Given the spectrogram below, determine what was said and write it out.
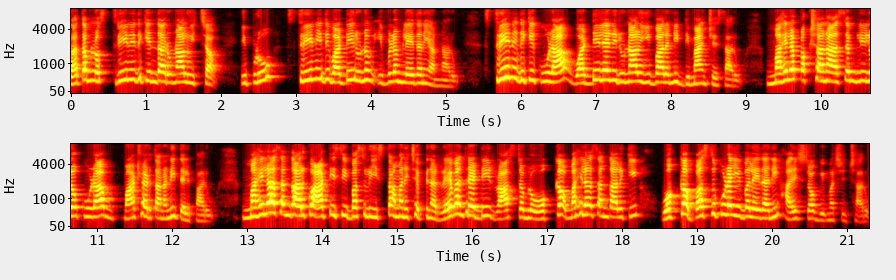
గతంలో స్త్రీనిధి కింద రుణాలు ఇచ్చాం. ఇప్పుడు స్త్రీనిధి వడ్డీ రుణం ఇవ్వడం లేదని అన్నారు. స్త్రీనిధికి కూడా వడ్డీ లేని రుణాలు ఇవ్వాలని డిమాండ్ చేశారు. మహిళ పక్షాన అసెంబ్లీలో కూడా మాట్లాడతానని తెలిపారు. మహిళా సంఘాలకు ఆర్టీసీ బస్సులు ఇస్తామని చెప్పిన రేవంత్ రెడ్డి రాష్ట్రంలో ఒక్క మహిళా సంఘాలకి ఒక్క బస్సు కూడా ఇవ్వలేదని హరీష్ రావు విమర్శించారు.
